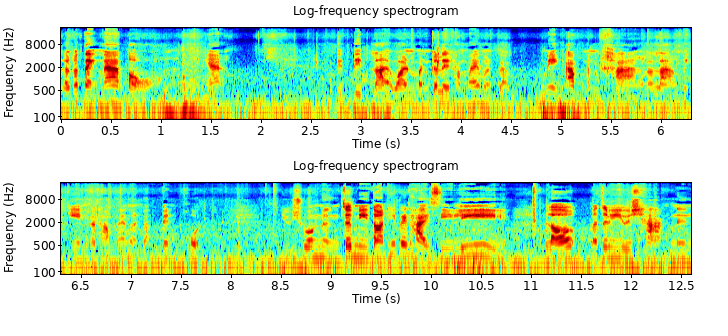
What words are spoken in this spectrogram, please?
แล้วก็แต่งหน้าต่ออย่างเงี้ยติดติดหลายวันมันก็เลยทำให้เหมือนแบบเมคอัพมันค้างแล้วล้างไม่เกลียนก็ทำให้เหมือนแบบเป็นผดอยู่ช่วงหนึ่งจะมีตอนที่ไปถ่ายซีรีส์แล้วมันจะมีอยู่ฉากหนึ่ง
